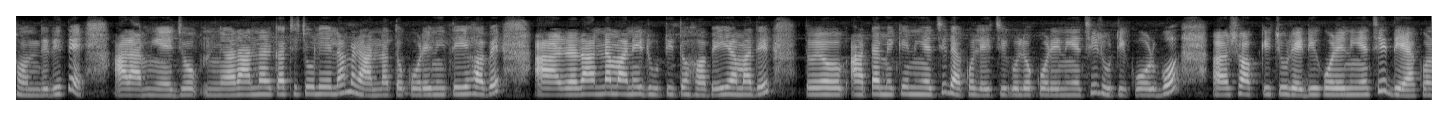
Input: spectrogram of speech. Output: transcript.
সন্ধে দিতে। আর আমি এই যে রান্নার কাছে চলে এলাম, রান্না তো করে নিতেই হবে। আর রান্না মানে রুটি তো হবেই আমাদের। তো আটা মেখে নিয়েছি, দেখো লেচিগুলো করে নিয়েছি, রুটি করব সব কিছু রেডি করে নিয়েছি, দিয়ে এখন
